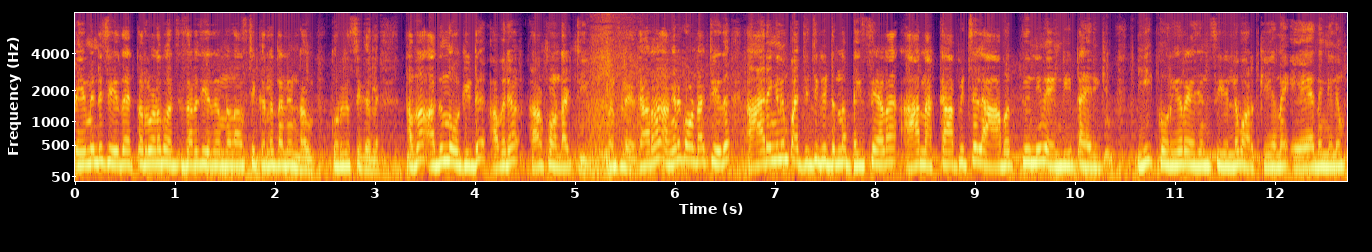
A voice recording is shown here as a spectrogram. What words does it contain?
പേയ്മെന്റ് ചെയ്ത് എത്ര രൂപ പർച്ചേസ് ആണ് ചെയ്തെന്നുള്ള ആ സ്റ്റിക്കറിൽ തന്നെ ഉണ്ടാവും കുറേ സ്റ്റിക്കറിൽ അപ്പോൾ അത് നോക്കിയിട്ട് അവർ ആ കോൺടാക്ട് ചെയ്യും. മനസ്സിലായി? കാരണം അങ്ങനെ കോൺടാക്ട് ചെയ്ത് ആരെങ്കിലും പറ്റിച്ച് കിട്ടുന്ന പൈസയുടെ ആ നക്കാപ്പിച്ച ലാഭത്തിന് വേണ്ടിയിട്ടായിരിക്കും ഈ കൊറിയർ ഏജൻസികളിൽ വർക്ക് ചെയ്യുന്ന ഏതെങ്കിലും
